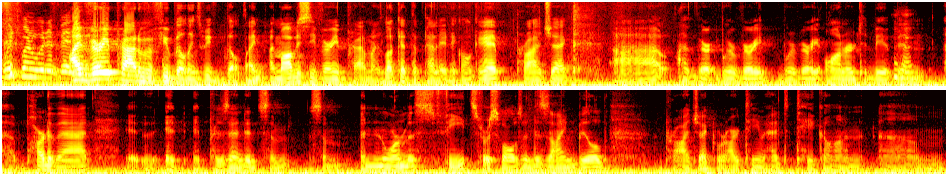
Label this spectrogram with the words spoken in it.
which one would have been. I'm very proud of a few buildings we've built. I'm, I'm obviously very proud. When I look at the Palais des Congrès project, uh, very, we're very we're very honored to be have been mm-hmm. uh, part of that. It, it, it, presented some some enormous feats. First of all, it was a design build project where our team had to take on. Um,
